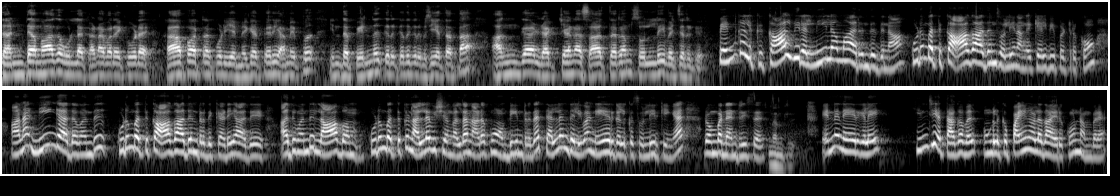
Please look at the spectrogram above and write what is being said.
தண்டமாக உள்ள கணவரை கூட காப்பாற்றக்கூடிய மிகப்பெரிய அமைப்பு இந்த பெண்ணுக்கு இருக்குதுங்கிற விஷயத்தை தான் அங்க லட்சண சாஸ்திரம் சொல்லி வச்சிருக்கு. பெண்களுக்கு கால் விரல் நீளமா இருந்ததுன்னா குடும்பத்துக்கு ஆகாதுன்னு சொல்லி நாங்க கேள்விப்பட்டிருக்கோம். ஆனா நீங்க அதை வந்து குடும்பத்துக்கு ஆகாதுன்றது கிடையாது. அது வந்து லாபம் குடும்பத்துக்கு நல்ல விஷயங்கள் தான் நடக்கும் அப்படின்றத தெள்ளந்தெளிவா நேயர்களுக்கு சொல்லியிருக்கீங்க. ரொம்ப நன்றி சார். நன்றி. என்ன நேயர்களே இன்றைய தகவல் உங்களுக்கு பயனுள்ளதாக இருக்கும்னு நம்புகிறேன்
